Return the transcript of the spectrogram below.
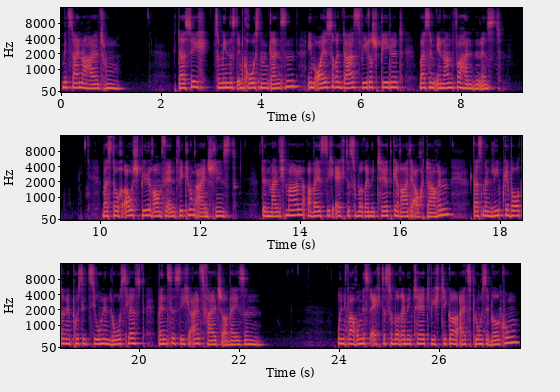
mit seiner Haltung. Dass sich, zumindest im Großen und Ganzen, im Äußeren das widerspiegelt, was im Innern vorhanden ist. Was durchaus Spielraum für Entwicklung einschließt. Denn manchmal erweist sich echte Souveränität gerade auch darin, dass man liebgewordene Positionen loslässt, wenn sie sich als falsch erweisen. Und warum ist echte Souveränität wichtiger als bloße Wirkung?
